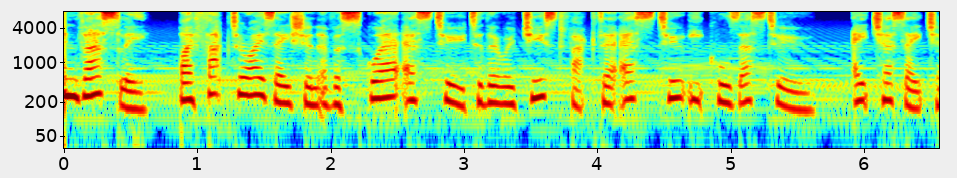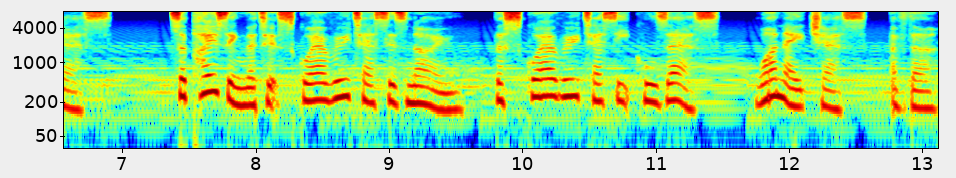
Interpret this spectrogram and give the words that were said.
Inversely, by factorization of a square S2 to the reduced factor S2 equals S2, HSHS. Supposing that its square root S is known, the square root S equals S, 1HS, of the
